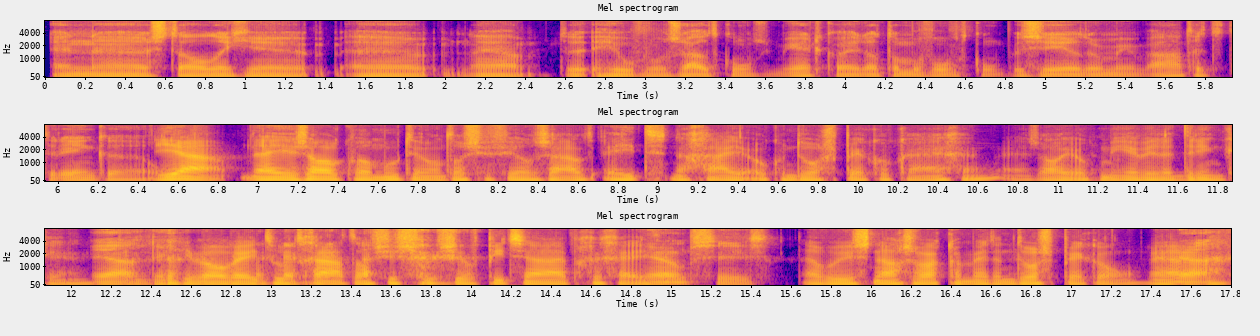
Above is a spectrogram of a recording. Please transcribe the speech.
En eh, stel dat je nou ja, te- heel veel zout consumeert, kan je dat dan bijvoorbeeld compenseren door meer water te drinken? Of- Ja, nee, je zou ook wel moeten. Want als je veel zout eet, dan ga je ook een doorspekkel krijgen. En zal je ook meer willen drinken. Ja. Ik denk dat je wel weet hoe het gaat als je sushi of pizza hebt gegeten. Ja, precies. Dan word je s'nachts wakker met een doorspekkel. Ja. Ja,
